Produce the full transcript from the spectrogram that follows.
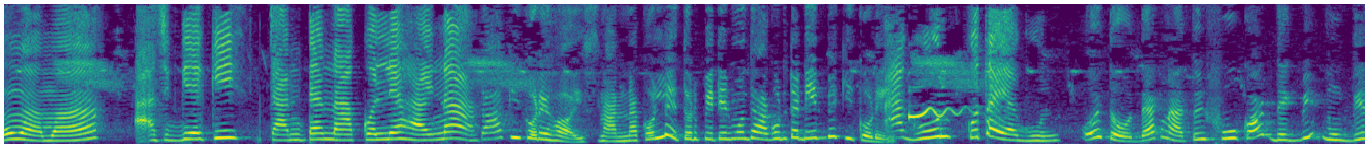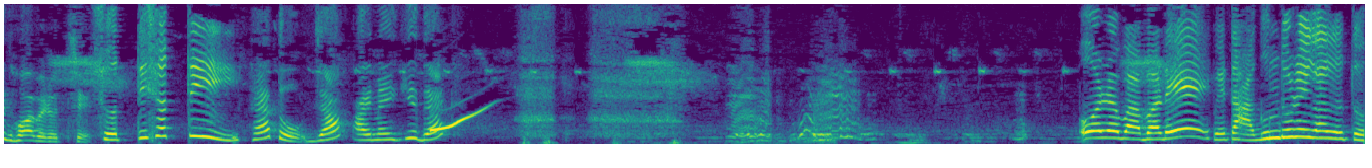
ও মামা আজকে কি চানটা না করলে হয় না? তা কি করে হয়? স্নান না করলে তোর পেটের মধ্যে আগুনটা নিভবে কি করে? আগুন? কোথায় আগুন? ওই তো দেখ না তুই ফু কর দেখবি মুখ দিয়ে ধোয়া বেরোচ্ছে। সত্যি সত্যি? হ্যাঁ তো যা আয়নায় গিয়ে দেখ। বাবা রে পেটে আগুন ধরে গেল তো।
